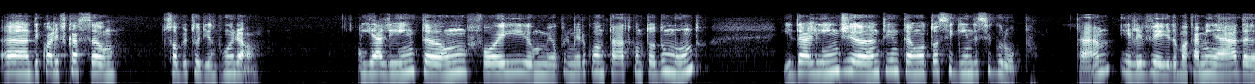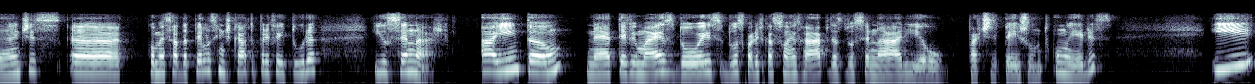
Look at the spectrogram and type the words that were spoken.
uh, de qualificação sobre turismo rural. E ali então foi o meu primeiro contato com todo mundo. E dali em diante, então, eu estou seguindo esse grupo, tá? Ele veio de uma caminhada antes, uh, começada pelo Sindicato Prefeitura e o Senar. Aí, então, né, teve mais dois, duas qualificações rápidas do Senar e eu participei junto com eles. E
